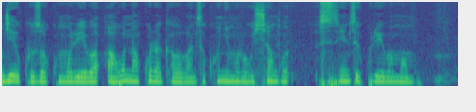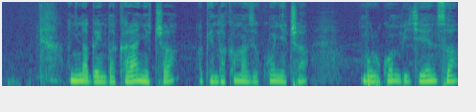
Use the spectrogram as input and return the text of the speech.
ngiye kuza kumureba aho nakoraga babanza kunyima uruhushya ngo sinze kureba mama. Nyine agahinda karanyica agahinda kamaze kunyica mbura uko mbigenza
